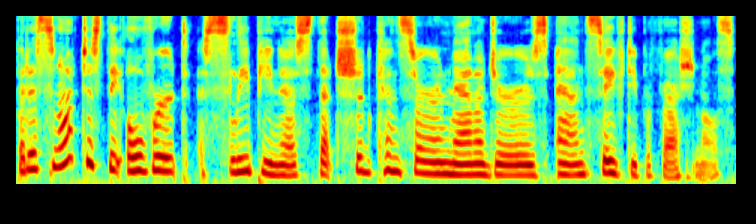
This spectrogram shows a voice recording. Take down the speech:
But it's not just the overt sleepiness that should concern managers and safety professionals.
